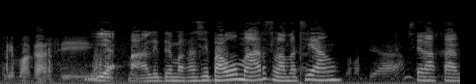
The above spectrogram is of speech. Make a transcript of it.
Terima kasih. iya Pak Ali, terima kasih. Pak Umar, selamat siang. Selamat siang. Silakan.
